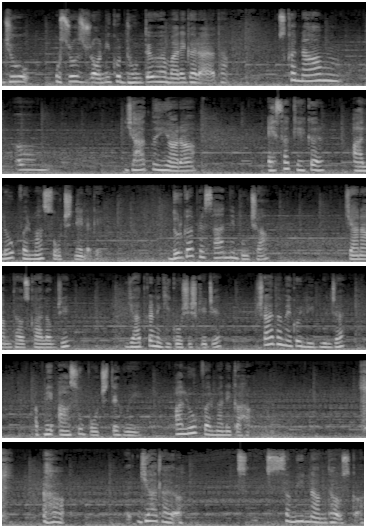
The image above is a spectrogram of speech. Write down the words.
जो उस रोज रोनी को ढूंढते हुए हमारे घर आया था। उसका नाम आ, याद नहीं आ रहा। ऐसा कहकर आलोक वर्मा सोचने लगे। दुर्गा प्रसाद ने पूछा क्या नाम था उसका आलोक जी? याद करने की कोशिश कीजिए। शायद हमें कोई लीड मिल जाए। अपने आँसू पोछते हुए आलोक वर्मा ने कहा हाँ याद आया। समीर नाम था उसका।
